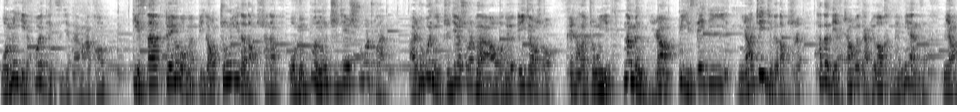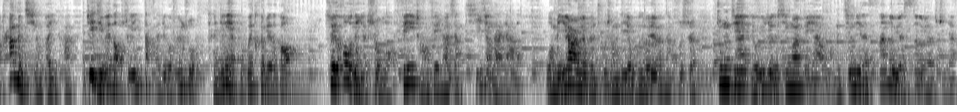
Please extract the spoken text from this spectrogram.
我们也会给自己来挖坑。第三，对于我们比较中意的导师呢，我们不能直接说出来啊。如果你直接说出来啊，我对 A 教授非常的中意，那么你让 B、C、D、E，你让这几个导师，他的脸上会感觉到很没面子，你让他们情何以堪？这几位导师给你打的这个分数，肯定也不会特别的高。最后呢，也是我非常非常想提醒大家的，我们一二月份出成绩，五六月份才复试，中间由于这个新冠肺炎，我们经历了三个月、四个月的时间。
